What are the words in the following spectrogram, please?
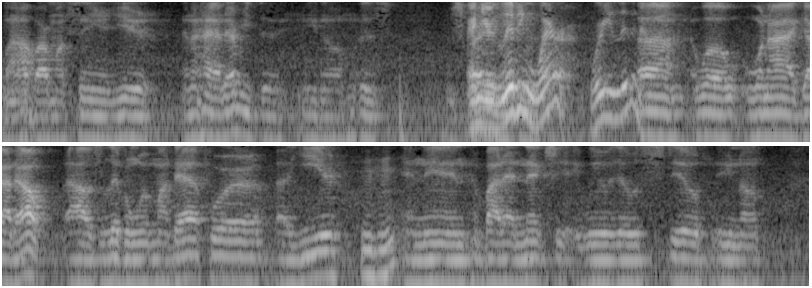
You Wow. know, by my senior year, and I had everything. You know, it's, it's and you're living where? Where are you living at? Uh, well, when I got out, I was living with my dad for a year, mm-hmm. and then by that next year, we it was still, you know,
